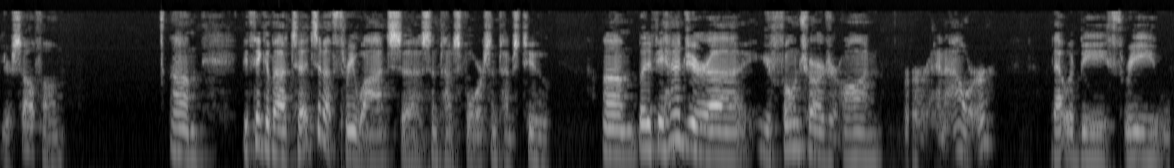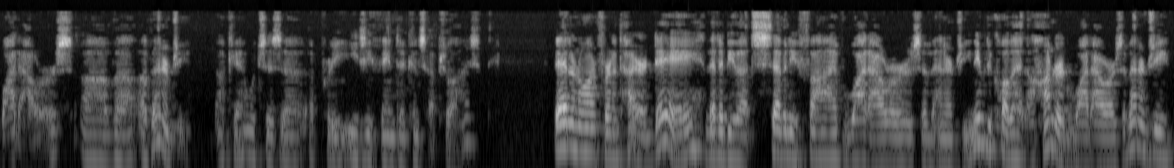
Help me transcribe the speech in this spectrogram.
your cell phone. Um, if you think about uh, it's about three watts, uh, sometimes four, sometimes two. Um, but if you had your uh, your phone charger on for an hour, that would be three watt hours of, uh, of energy, okay, which is a, a, pretty easy thing to conceptualize. If you had it on for an entire day, that'd be about 75 watt hours of energy. And even to call that 100 watt hours of energy,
